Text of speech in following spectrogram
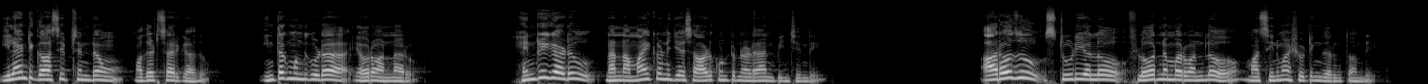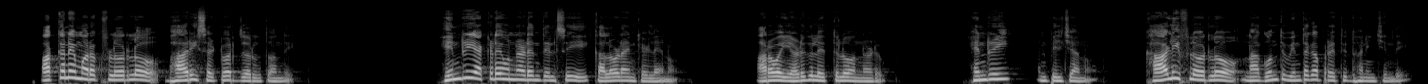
ఇలాంటి గాసిప్స్ వినడం మొదటిసారి కాదు. ఇంతకుముందు కూడా ఎవరో అన్నారు. హెన్రీ గాడు నన్ను అమాయకుడిని చేసి ఆడుకుంటున్నాడా అనిపించింది. ఆ రోజు స్టూడియోలో ఫ్లోర్ నెంబర్ వన్లో మా సినిమా షూటింగ్ జరుగుతోంది. పక్కనే మరొక ఫ్లోర్లో భారీ సెట్ వర్క్ జరుగుతోంది. హెన్రీ అక్కడే ఉన్నాడని తెలిసి కలవడానికి వెళ్ళాను. అరవై అడుగుల ఎత్తులో ఉన్నాడు. హెన్రీ అని పిలిచాను. ఖాళీ ఫ్లోర్లో నా గొంతు వింతగా ప్రతిధ్వనించింది.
